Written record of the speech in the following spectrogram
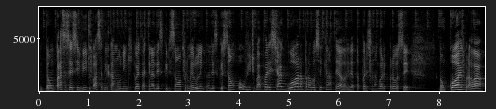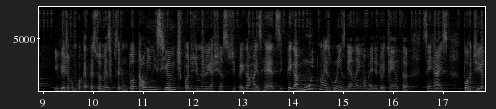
Então, para acessar esse vídeo, basta clicar no link que vai estar aqui na descrição, o primeiro link na descrição, ou o vídeo que vai aparecer agora para você aqui na tela. Ele deve estar aparecendo agora aqui para você. Então, corre para lá e veja como qualquer pessoa, mesmo que seja um total iniciante, pode diminuir a chance de pegar mais heads e pegar muito mais greens, ganhando aí uma média de 80, 100 reais por dia,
